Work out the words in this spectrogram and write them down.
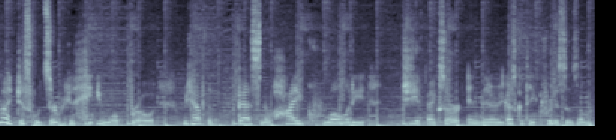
my Discord server can hit you up, bro. We have the best, know, high quality GFX art in there. You guys could take criticism,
